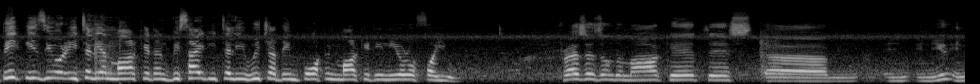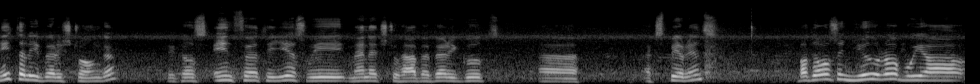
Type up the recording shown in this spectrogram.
big is your Italian market? And beside Italy, which are the important market in Europe for you? Presence on the market is um, in, in, in Italy very stronger because in 30 years we managed to have a very good uh, experience. But also in Europe we are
